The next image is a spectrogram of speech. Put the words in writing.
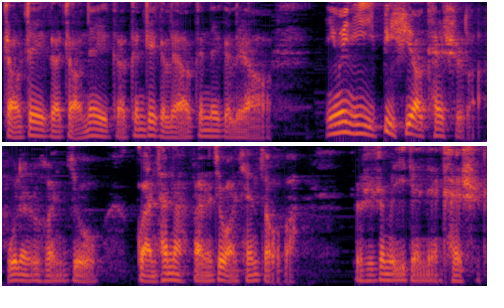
找这个找那个，跟这个聊跟那个聊，因为你必须要开始了。无论如何你就管他呢，反正就往前走吧，就是这么一点点开始的。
